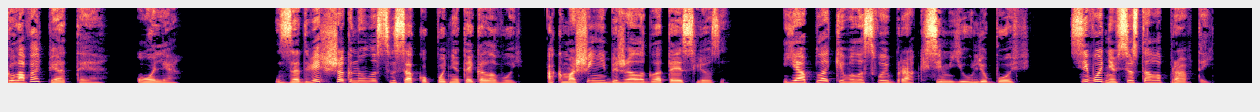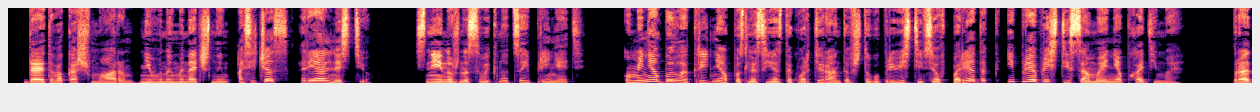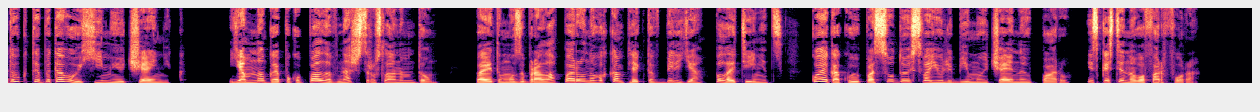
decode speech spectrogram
Глава пятая. Оля. За дверь шагнула с высоко поднятой головой, а к машине бежала, глотая слезы. Я оплакивала свой брак, семью, любовь. Сегодня все стало правдой. До этого кошмаром, дневным и ночным, а сейчас реальностью. С ней нужно свыкнуться и принять. У меня было три дня после съезда квартирантов, чтобы привести все в порядок и приобрести самое необходимое. Продукты, бытовую химию, чайник. Я многое покупала в наш с Русланом дом поэтому забрала пару новых комплектов белья, полотенец, кое-какую посуду и свою любимую чайную пару из костяного фарфора.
